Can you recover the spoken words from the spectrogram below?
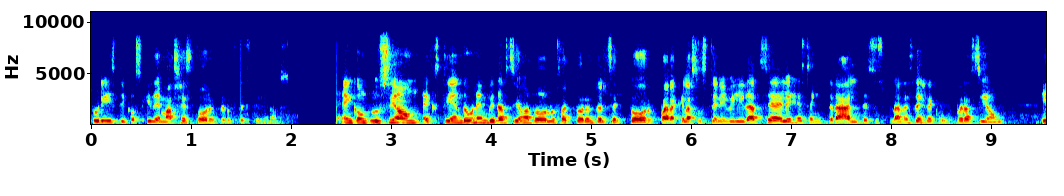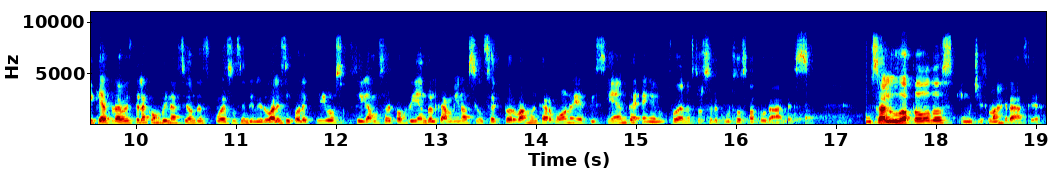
turísticos y demás gestores de los destinos. En conclusión, extiendo una invitación a todos los actores del sector para que la sostenibilidad sea el eje central de sus planes de recuperación y que a través de la combinación de esfuerzos individuales y colectivos sigamos recorriendo el camino hacia un sector bajo en carbono y eficiente en el uso de nuestros recursos naturales. Un saludo a todos y muchísimas gracias.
